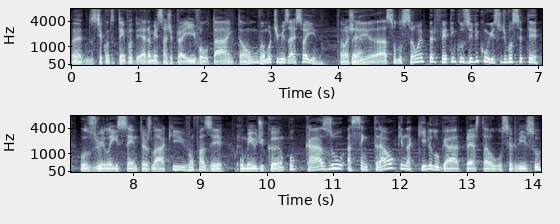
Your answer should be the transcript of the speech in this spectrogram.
né, não sei quanto tempo era mensagem para ir e voltar, então vamos otimizar isso aí, né? Então acho é. que a solução é perfeita, inclusive com isso de você ter os relay centers lá que vão fazer o meio de campo, caso a central que naquele lugar presta o serviço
